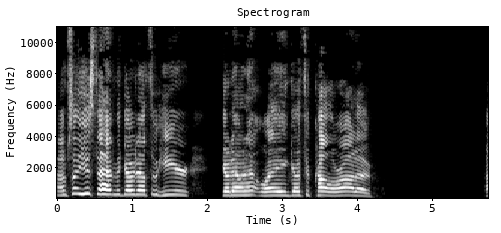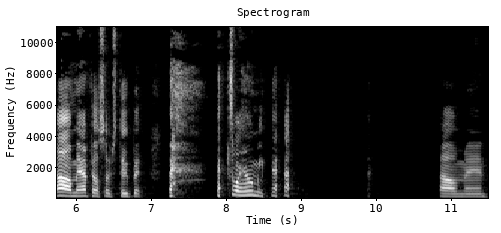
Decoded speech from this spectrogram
I'm so used to having to go down through here, go down that way, and go through Colorado. Oh man, I feel so stupid. That's Wyoming. oh man,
